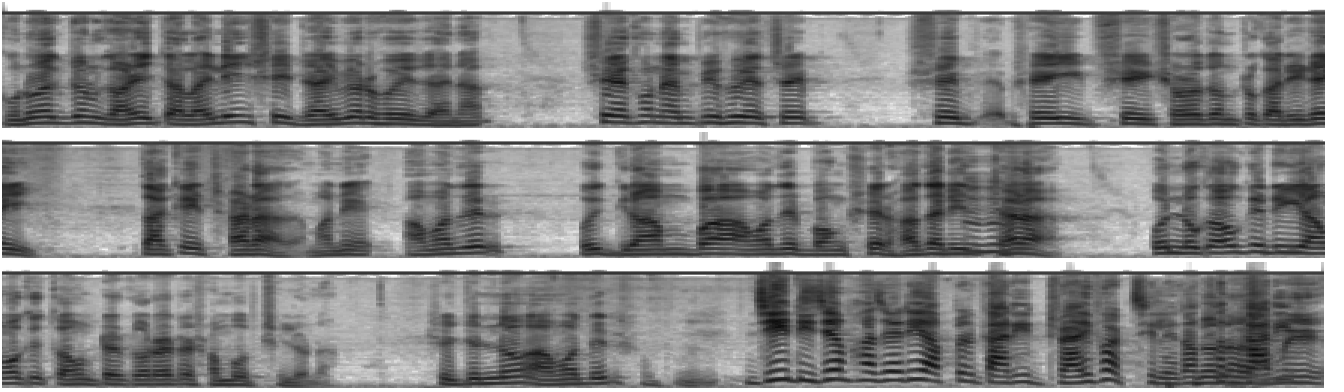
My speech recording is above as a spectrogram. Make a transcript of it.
কোনো একজন গাড়ি চালাইলেই সেই ড্রাইভার হয়ে যায় না। সে এখন এমপি হয়েছে। সে সেই সেই ষড়যন্ত্রকারীরাই তাকে ছাড়া মানে আমাদের ওই গ্রাম বা আমাদের বংশের হাজারি ছাড়া অন্য কাউকে দিয়ে আমাকে কাউন্টার করাটা সম্ভব ছিল না। সেজন্য আমাদের যে নিজাম হাজারি আপনার গাড়ির ড্রাইভার ছিলেন অর্থাৎ গাড়ি আমি-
